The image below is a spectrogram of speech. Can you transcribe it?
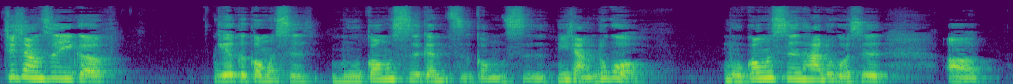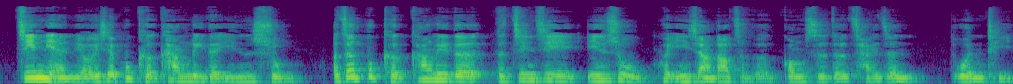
就像是一个有一个公司母公司跟子公司，你想如果母公司它如果是呃今年有一些不可抗力的因素。而这不可抗力的的经济因素会影响到整个公司的财政问题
